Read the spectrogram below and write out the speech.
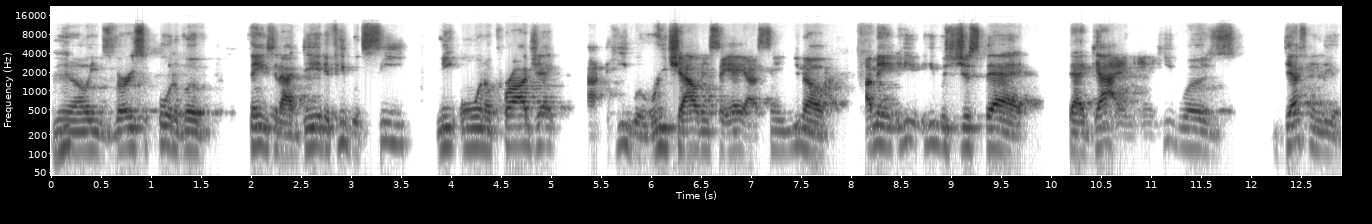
You mm-hmm. know, he was very supportive of things that I did. If he would see me on a project, I, he would reach out and say, "Hey, I seen," you know. I mean, he he was just that that guy, and, and he was definitely a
